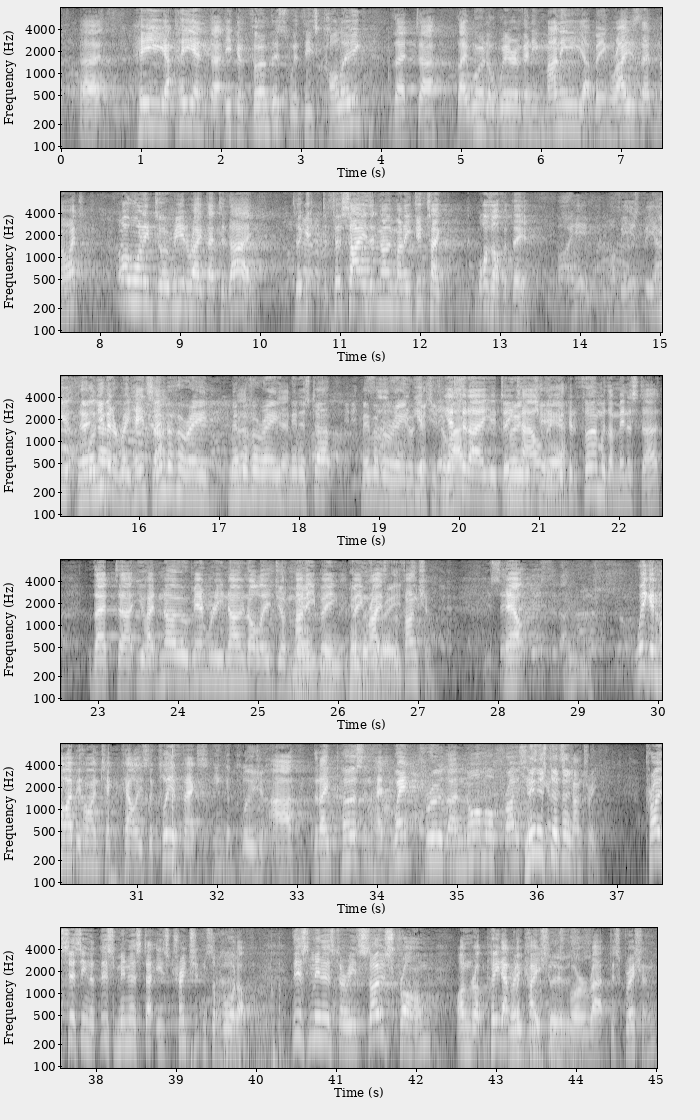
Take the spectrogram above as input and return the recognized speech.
he, he and he confirmed this with his colleague that they weren't aware of any money being raised that night. I want him to reiterate that today, to, get, to say that no money did take was offered there. By him, on his You, behalf. well, you better read Hansard. Member for Reid. Member for Reid. yeah. Minister. Member for Reid. You- Address his remarks yesterday, you detailed, that you confirmed with the minister that uh, you had no memory, no knowledge of money Mem- being, mem- being member for raised the function. Now, we can hide behind technicalities. The clear facts, in conclusion, are that a person had went through the normal processing Minister of this for- country, processing that this minister is trenchant in support of. This minister is so strong on repeat applications for uh, discretion,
